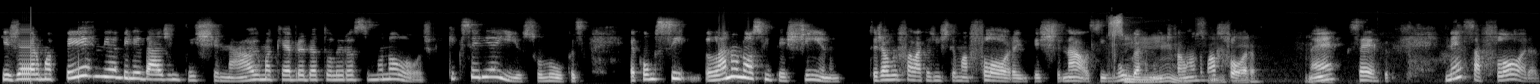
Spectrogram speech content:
que geram uma permeabilidade intestinal e uma quebra da tolerância imunológica. O que, que seria isso, Lucas? É como se lá no nosso intestino, você já ouviu falar que a gente tem uma flora intestinal, assim, vulgarmente sim, falando, sim, uma flora, claro. né? Certo? Nessa flora,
